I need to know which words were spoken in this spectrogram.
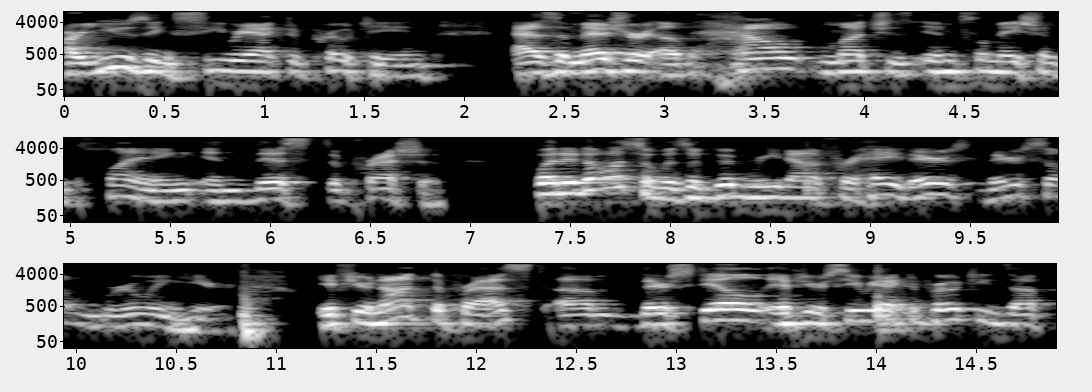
are using C reactive protein as a measure of how much is inflammation playing in this depression. But it also is a good readout for hey, there's there's something brewing here. If you're not depressed, um, there's still, if your C-reactive protein's up,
